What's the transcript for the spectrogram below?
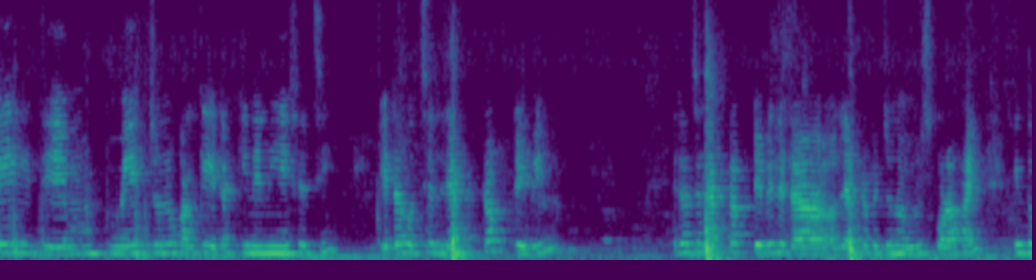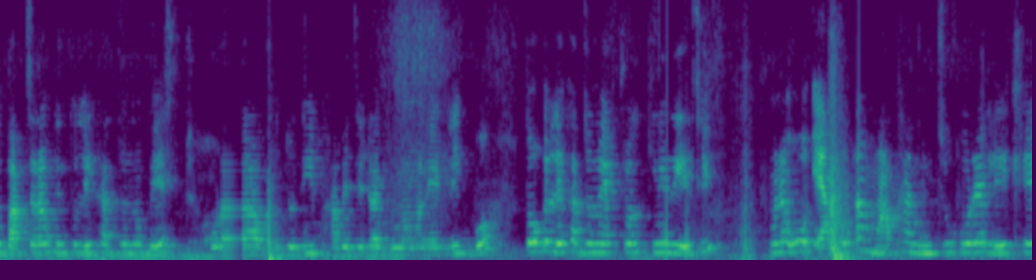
এই যে মেয়ের জন্য কালকে এটা কিনে নিয়ে এসেছি। এটা হচ্ছে ল্যাপটপ টেবিল। এটা হচ্ছে ল্যাপটপ টেবিল, এটা ল্যাপটপের জন্য ইউজ করা হয়। কিন্তু বাচ্চারাও কিন্তু লেখার জন্য বেস্ট ওরা যদি ভাবে যেটা মানে লিখব, তো ওকে লেখার জন্য অ্যাকচুয়াল কিনে দিয়েছি। মানে ও এতটা মাথা নিচু করে লেখে,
